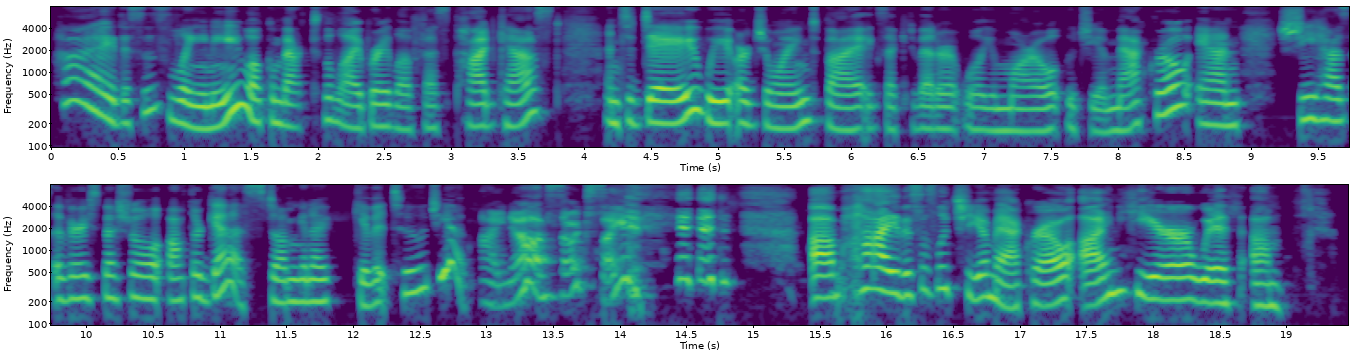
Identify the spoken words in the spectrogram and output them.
Hi, this is Lainey. Welcome back to the Library Love Fest podcast. And today we are joined by executive editor at William Morrow, Lucia Macro, and she has a very special author guest. So I'm going to give it to Lucia. I know, I'm so excited. um, hi, this is Lucia Macro. I'm here with um,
